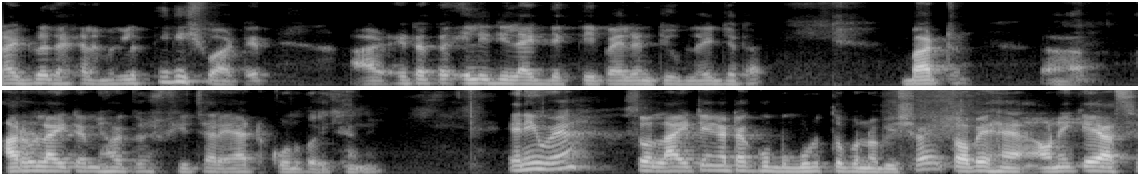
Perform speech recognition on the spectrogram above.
লাইটগুলো দেখালাম, এগুলো তিরিশ ওয়াটের। আর এটা তো এলইডি লাইট দেখতেই পাইলেন টিউব লাইট যেটা। বাট আরও লাইট আমি হয়তো ফিচারে অ্যাড করব এখানে। এনিওয়ে সো লাইটিং একটা খুব গুরুত্বপূর্ণ বিষয়। তবে হ্যাঁ অনেকে আছে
